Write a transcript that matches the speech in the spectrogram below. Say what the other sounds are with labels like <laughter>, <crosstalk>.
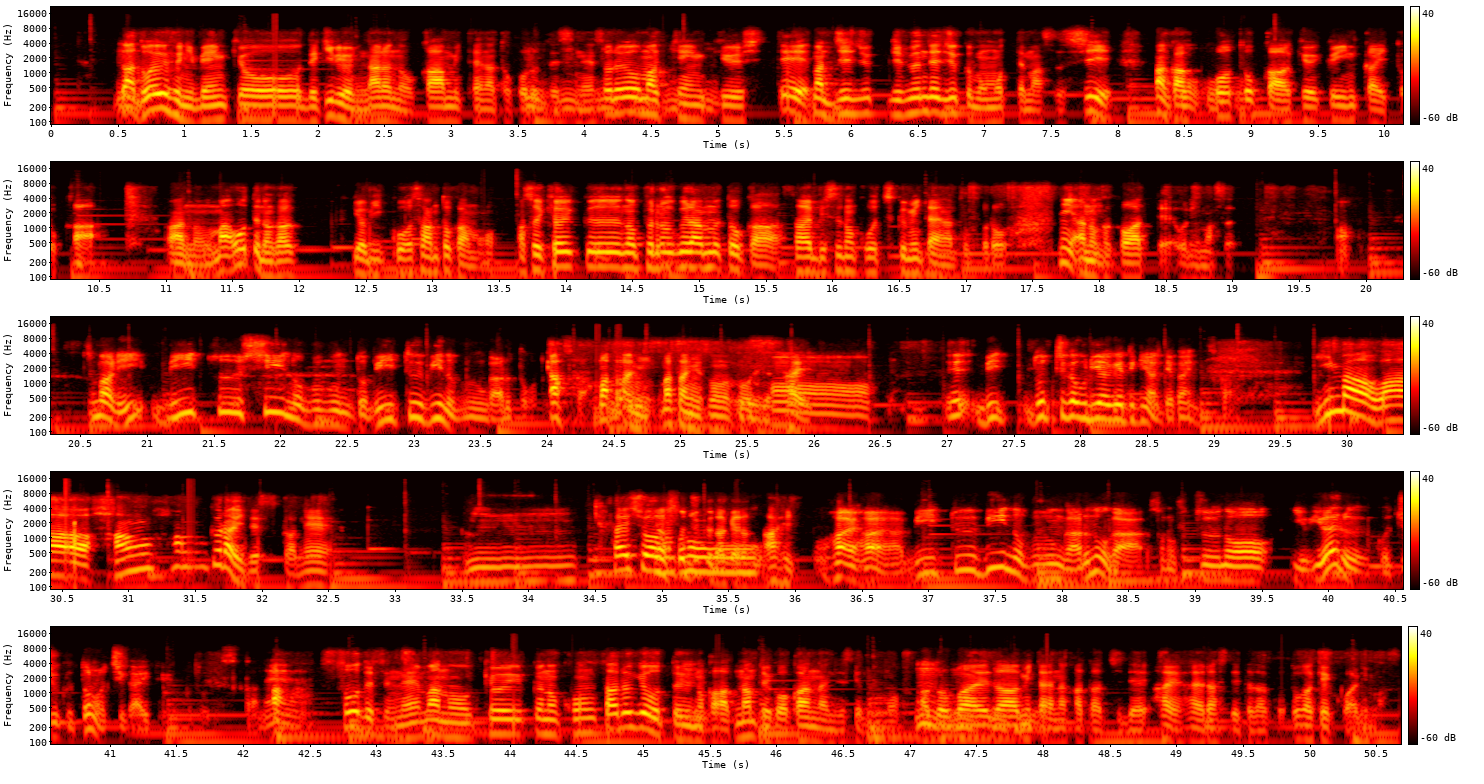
がどういうふうに勉強できるようになるのかみたいなところですね、それをま研究して、まあ、自分で塾も持ってますし、まあ、学校とか教育委員会とか、あのまあ、大手の学予備校さんとかも、まあ、そういう教育のプログラムとかサービスの構築みたいなところにあの関わっております。あつまり B2C の部分と B2B の部分があるってことですか？まさに、まさにその通りです。はい、え、B、どっちが売上的にはでかいんですか？今は半々ぐらいですかね。うん最初は本当塾だけだった。はい、はいはい B2B の部分があるのが、その普通のいわゆるこう塾との違いということですかね。そうですね、まあ、あの教育のコンサル業というのか、なんというか分かんないんですけども、アドバイザーみたいな形で、はい、入らせていただくことが結構あります。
